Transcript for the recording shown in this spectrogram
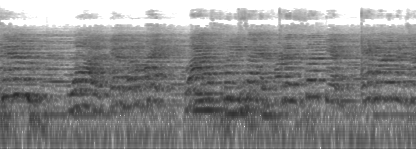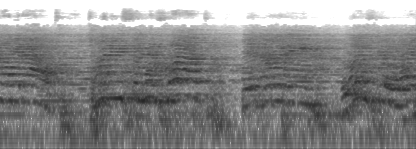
two, one. Good, little break. Last 20 seconds for the second, and we're going to jog it out. 20 seconds left. Get ready. Let's go.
